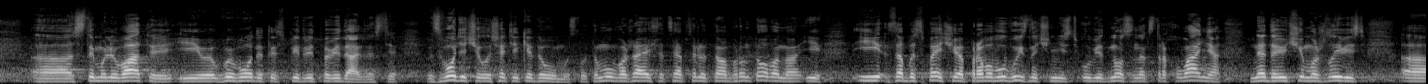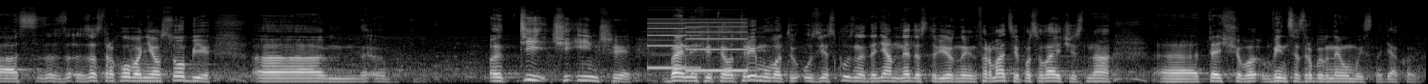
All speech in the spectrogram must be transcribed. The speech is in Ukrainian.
стимулювати і виводити з-під відповідальності, зводячи лише тільки до умислу. Тому вважаю, що це абсолютно обґрунтовано і, і забезпечує правову визначеність у відносинах страхування, не даючи можливість е, застрахованій особі. Е, е, ті чи інші бенефіти отримувати у зв'язку з наданням недостовірної інформації, посилаючись на е, те, що він це зробив неумисно. Дякую.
